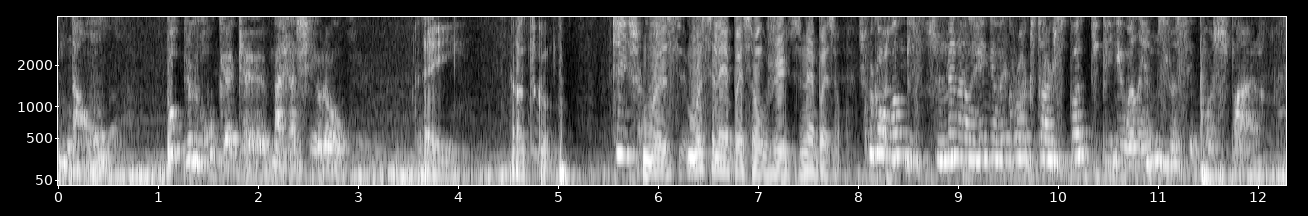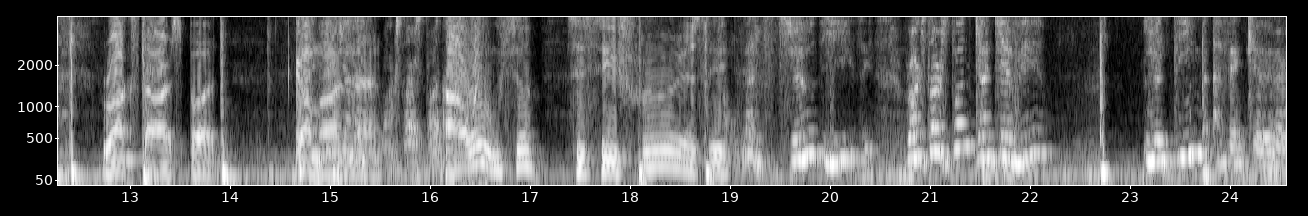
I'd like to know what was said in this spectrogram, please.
Non. Pas plus gros que, que. Hey. En tout cas. Je, Moi, c'est- moi, c'est l'impression que j'ai. C'est une impression. je peux comprendre que si tu le mets dans le ring avec Rockstar Spot puis Petey Williams, là, c'est pas super. Rockstar Spud. Come on, man. Ah oui, où ça? C'est ses cheveux, c'est... Son attitude, il est- Rockstar Spot, quand il y avait le team avec. euh,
